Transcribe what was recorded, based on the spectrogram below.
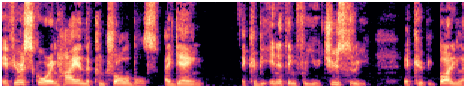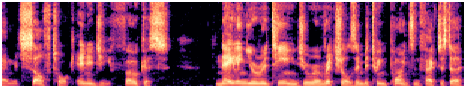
if you're scoring high in the controllables, again, it could be anything for you. Choose three. It could be body language, self talk, energy, focus, nailing your routines, your rituals in between points. In fact, just a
